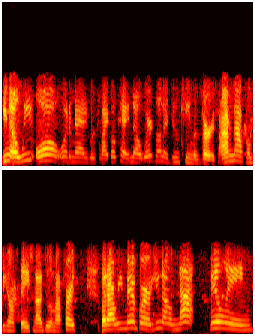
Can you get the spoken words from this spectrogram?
you know, we all automatically was like, okay, no, we're going to do Kima's verse. I'm not going to be on stage not doing my first. But I remember, you know, not feeling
